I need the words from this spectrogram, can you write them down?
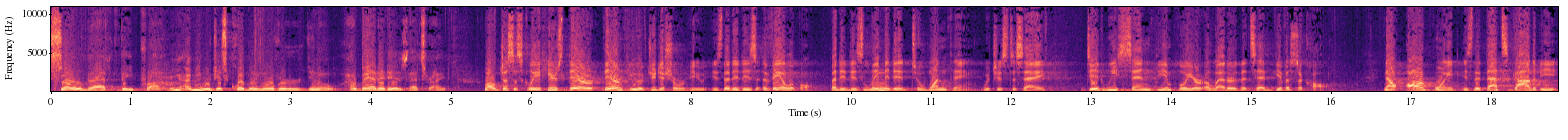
so that the pro- I mean, we're just quibbling over you know how bad it is. That's right. Well, Justice Scalia, here's their, their view of judicial review is that it is available, but it is limited to one thing, which is to say, did we send the employer a letter that said, give us a call? Now, our point is that that's got to be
